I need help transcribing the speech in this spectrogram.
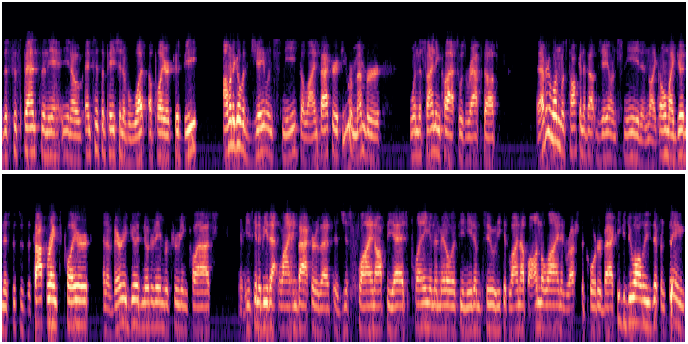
the suspense and the you know anticipation of what a player could be. I'm going to go with Jaylen Sneed, the linebacker. If you remember when the signing class was wrapped up, everyone was talking about Jaylen Sneed and like, oh my goodness, this is the top ranked player and a very good Notre Dame recruiting class. He's going to be that linebacker that is just flying off the edge, playing in the middle if you need him to. He could line up on the line and rush the quarterback. He could do all these different things.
